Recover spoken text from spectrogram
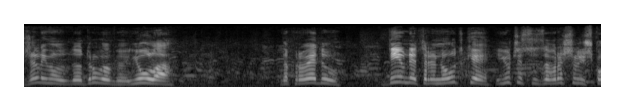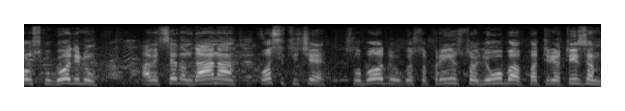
Želimo do 2. jula da provedu divne trenutke. Juče su završili školsku godinu, a već sedam dana osjetit će slobodu, gostoprinstvo, ljubav, patriotizam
